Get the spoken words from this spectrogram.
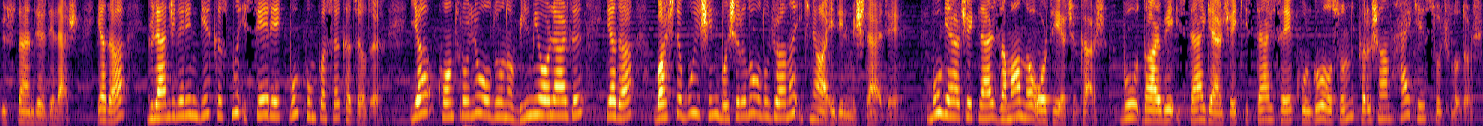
üstlendirdiler. Ya da Gülencilerin bir kısmı isteyerek bu kumpasa katıldı. Ya kontrollü olduğunu bilmiyorlardı ya da başta bu işin başarılı olacağına ikna edilmişlerdi. Bu gerçekler zamanla ortaya çıkar. Bu darbe ister gerçek isterse kurgu olsun karışan herkes suçludur.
